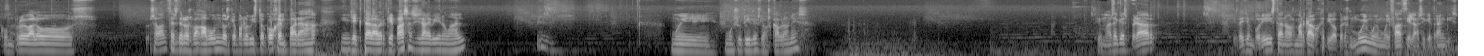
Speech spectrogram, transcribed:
comprueba los, los avances de los vagabundos que por lo visto cogen para inyectar a ver qué pasa, si sale bien o mal. Muy, muy sutiles los cabrones. Sin más hay que esperar. Si estáis en purista, no os marca el objetivo, pero es muy, muy, muy fácil, así que tranquis.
